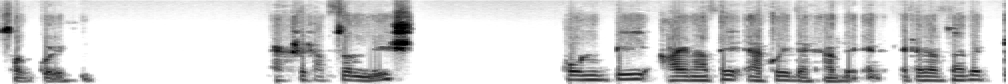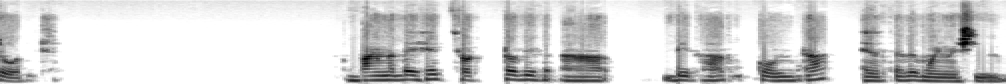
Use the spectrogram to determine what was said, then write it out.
সলভ করেছি। একশো সাতচল্লিশ কোনটি আয়নাতে একই দেখাবে। এটার হবে টোট। বাংলাদেশের ছোট্ট বিভাগ কোনটা? অ্যান্সার হবে ময়মনসিংহ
